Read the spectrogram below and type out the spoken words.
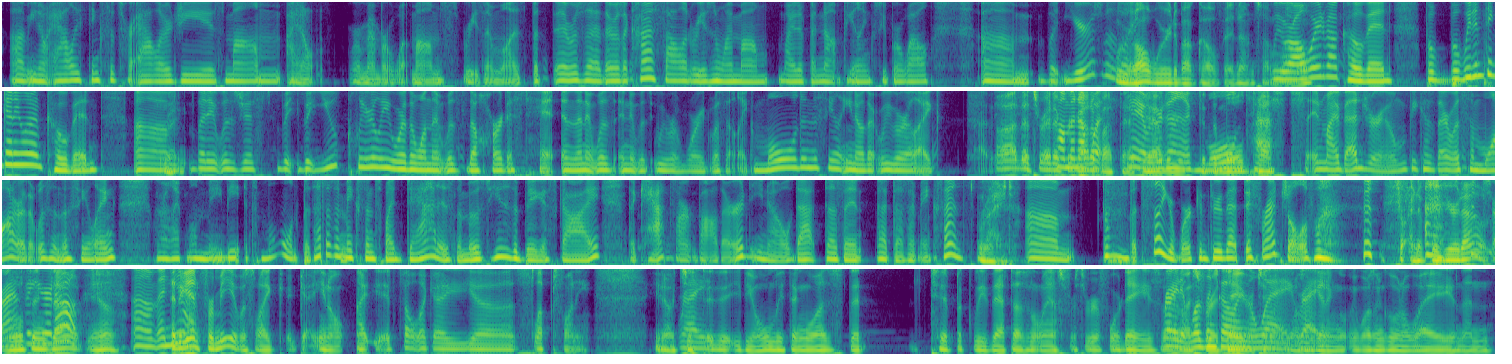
Um, you know, Allie thinks it's her allergies. Mom, I don't remember what mom's reason was, but there was a there was a kind of solid reason why mom might have been not feeling super well. Um, but yours was we like, were all worried about COVID on some. We level. were all worried about COVID, but but we didn't think anyone had COVID. Um, right. But it was just but but you clearly were the one that was the hardest hit, and then it was and it was we were worried was it like mold in the ceiling? You know that we were like uh, that's right. Coming I forgot up with, about that. Yeah, yeah, we were doing we like mold, mold tests, tests, in my bedroom because there was some water that was in the ceiling. We were like, well, maybe it's mold, but that doesn't make sense. Why dad is the most? He's the biggest guy. The cats aren't bothered. You know that doesn't that doesn't make sense. Right. Um, but still, you're working through that differential of trying to figure it out, rule things out. out. Yeah. Um, and, and yeah. again, for me, it was like you know, I it felt like I uh, slept funny. You know, just right. the, the only thing was that typically that doesn't last for three or four days. Right, it wasn't going away. It wasn't right. getting, it wasn't going away, and then,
